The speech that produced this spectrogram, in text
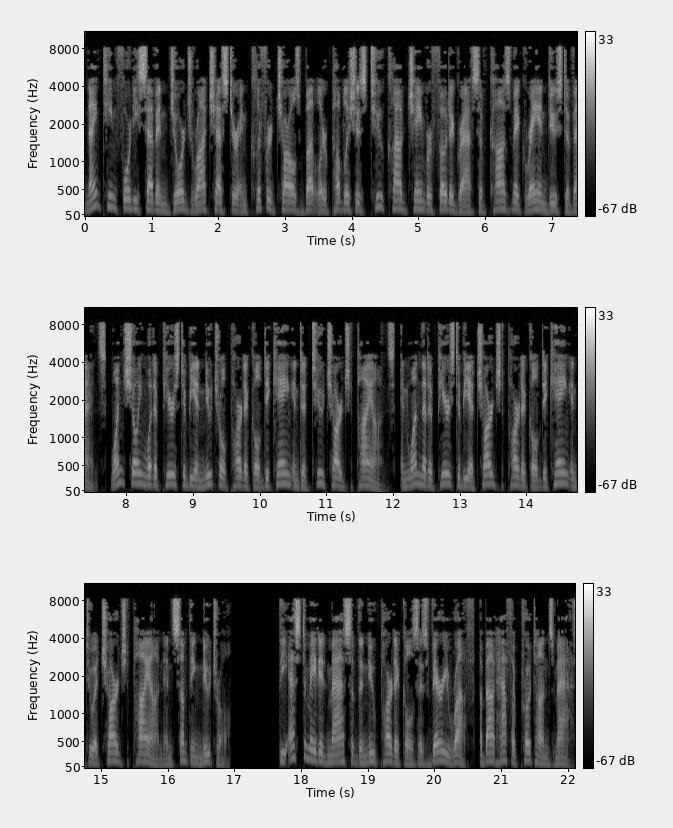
1947 George Rochester and Clifford Charles Butler publishes two cloud chamber photographs of cosmic ray-induced events, one showing what appears to be a neutral particle decaying into two charged pions, and one that appears to be a charged particle decaying into a charged pion and something neutral. The estimated mass of the new particles is very rough, about half a proton's mass.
